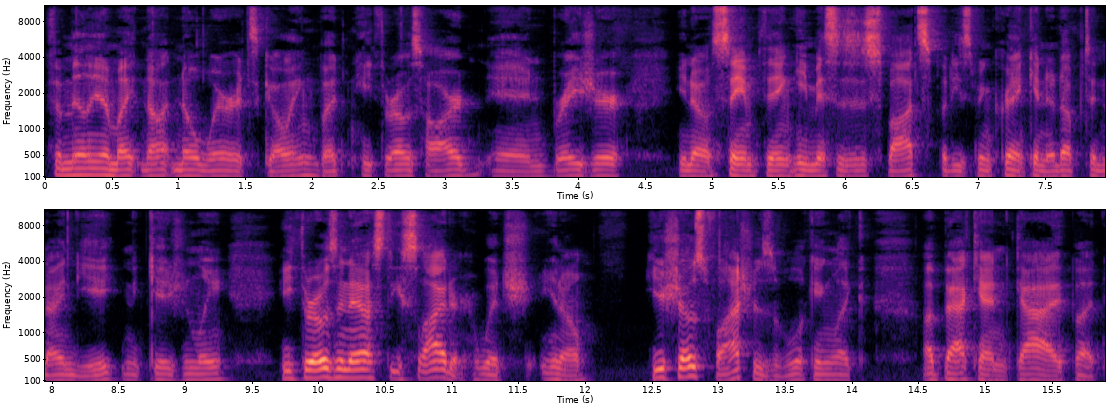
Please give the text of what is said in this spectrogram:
Familia might not know where it's going, but he throws hard, and Brasier. You know, same thing. He misses his spots, but he's been cranking it up to 98, and occasionally he throws a nasty slider, which, you know, he shows flashes of looking like a back end guy. But,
